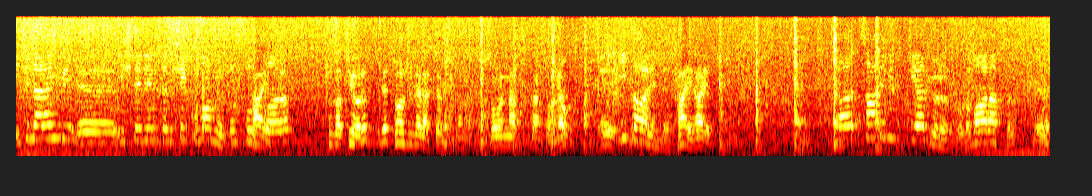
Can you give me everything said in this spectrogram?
İçinde herhangi bir e, işlediğinizde bir şey kullanmıyorsunuz. Tuz, Hayır. baharat. Tuz atıyoruz bir de toz biber atacağım şimdi. Soğanını attıktan sonra. Yok. E, ilk halinde. Hayır hayır. Sa- sade bir ciğer görüyoruz burada. Baharatsız. Evet.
